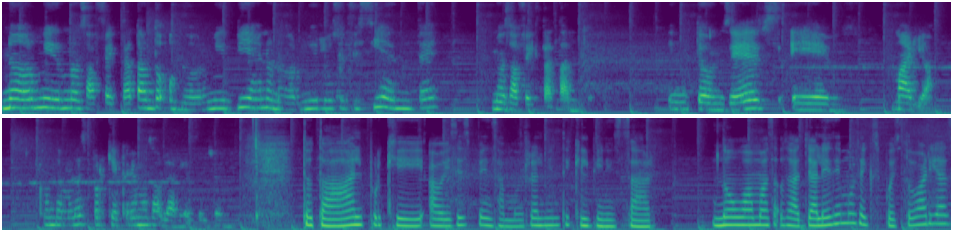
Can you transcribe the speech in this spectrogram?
no dormir nos afecta tanto o no dormir bien o no dormir lo suficiente nos afecta tanto. Entonces, eh, María, contémosles por qué queremos hablarles del sueño. Total, porque a veces pensamos realmente que el bienestar no va más, o sea, ya les hemos expuesto varias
